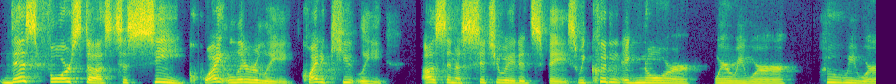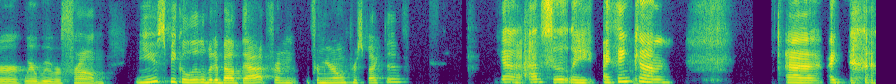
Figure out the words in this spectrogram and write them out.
this forced us to see quite literally, quite acutely, us in a situated space. We couldn't ignore where we were, who we were, where we were from. You speak a little bit about that from from your own perspective. Yeah, absolutely. I think um, uh, I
